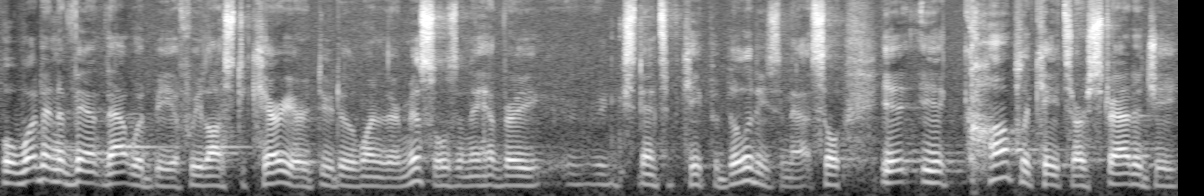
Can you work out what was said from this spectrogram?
Well, what an event that would be if we lost a carrier due to one of their missiles, and they have very extensive capabilities in that. So it, it complicates our strategy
